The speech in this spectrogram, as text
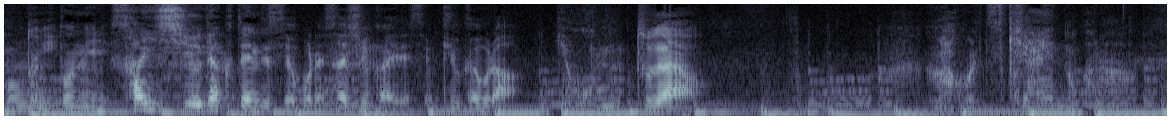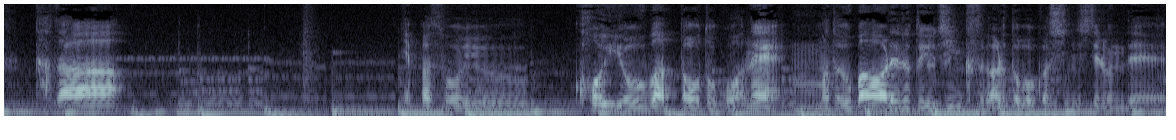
本当に。本当に最終逆転ですよこれ。最終回ですよ9回裏。いや本当だよ。うわこれ付き合えんのかな。ただやっぱそういう恋を奪った男はね、うん。また奪われるというジンクスがあると僕は信じてるんで、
